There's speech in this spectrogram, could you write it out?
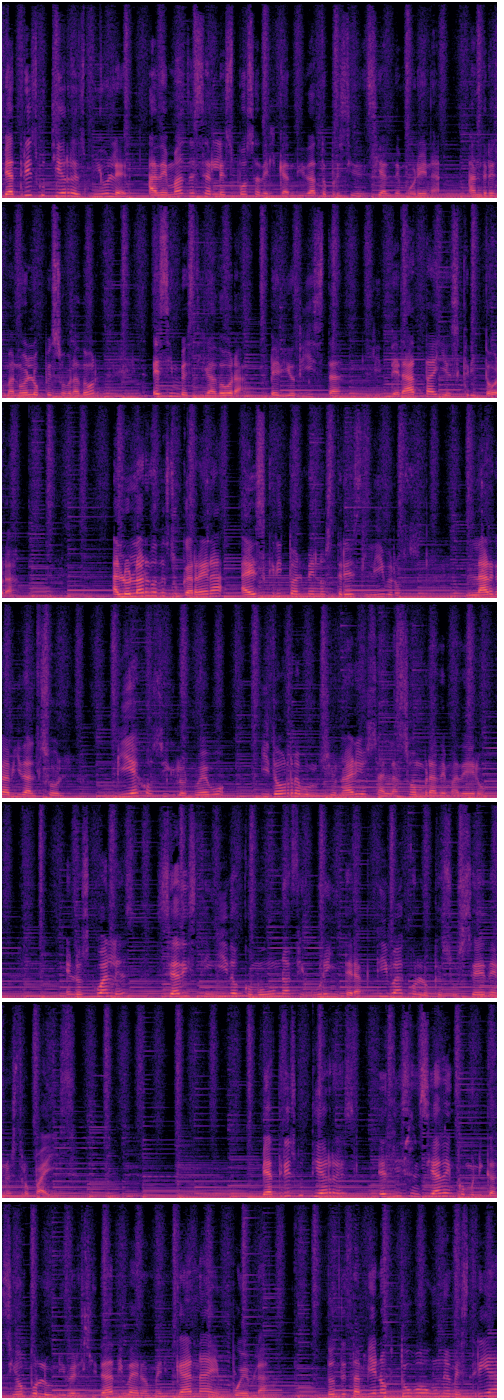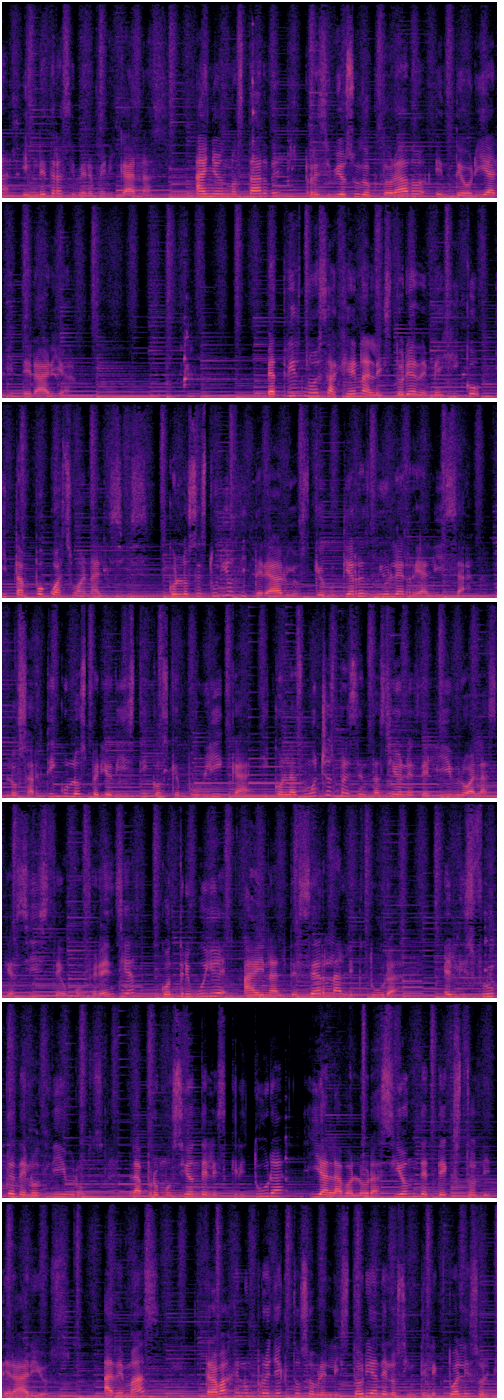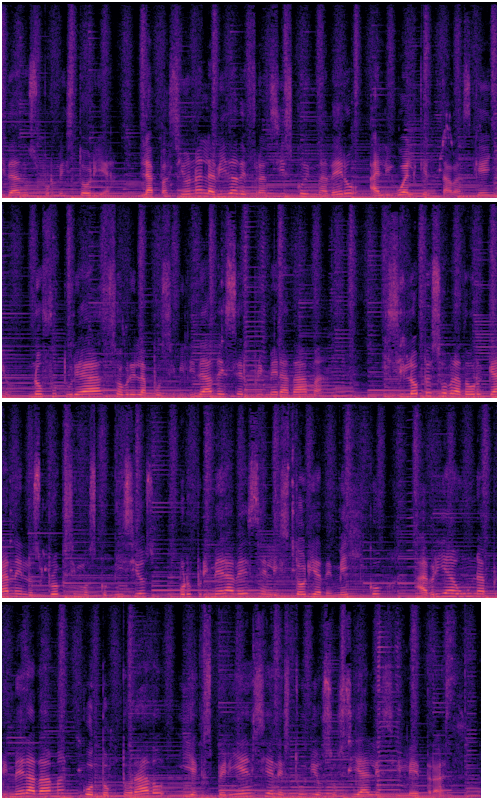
Beatriz Gutiérrez Müller, además de ser la esposa del candidato presidencial de Morena, Andrés Manuel López Obrador, es investigadora, periodista, literata y escritora. A lo largo de su carrera ha escrito al menos tres libros, Larga vida al sol, Viejo siglo nuevo y dos revolucionarios a la sombra de Madero, en los cuales se ha distinguido como una figura interactiva con lo que sucede en nuestro país. Beatriz Gutiérrez es licenciada en Comunicación por la Universidad Iberoamericana en Puebla, donde también obtuvo una maestría en Letras Iberoamericanas. Años más tarde, recibió su doctorado en Teoría Literaria. Beatriz no es ajena a la historia de México y tampoco a su análisis. Con los estudios literarios que Gutiérrez Müller realiza, los artículos periodísticos que publica y con las muchas presentaciones del libro a las que asiste o conferencias, contribuye a enaltecer la lectura, el disfrute de los libros, la promoción de la escritura y a la valoración de textos literarios. Además, trabaja en un proyecto sobre la historia de los intelectuales olvidados por la historia. Le apasiona la vida de Francisco y Madero al igual que el tabasqueño. No futurea sobre la posibilidad de ser primera dama si López Obrador gana en los próximos comicios, por primera vez en la historia de México, habría una primera dama con doctorado y experiencia en estudios sociales y letras.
